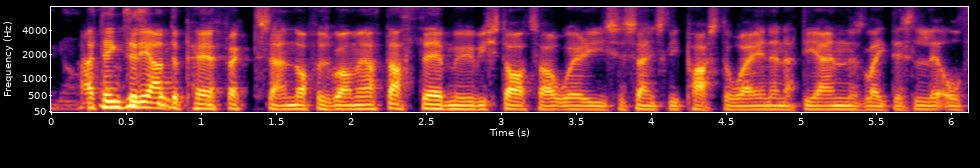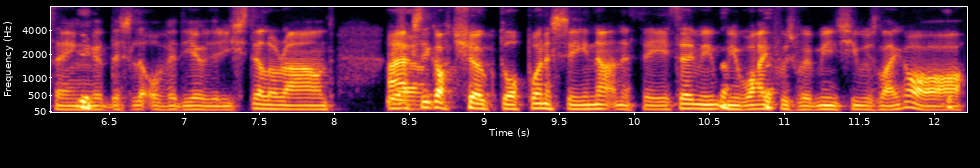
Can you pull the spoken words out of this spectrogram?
You know, I think that he had the perfect send off as well. I mean, that, that third movie starts out where he's essentially passed away, and then at the end there's like this little thing, this little video that he's still around. I actually got choked up when I seen that in the theater. I mean, my wife was with me, and she was like, "Oh."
